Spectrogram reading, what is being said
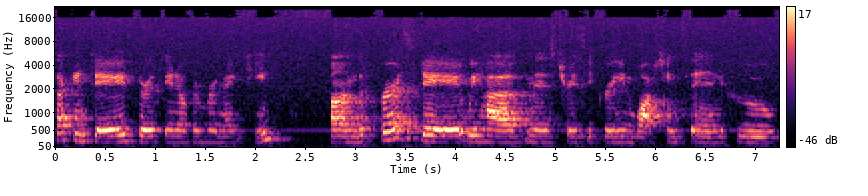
second day, Thursday, November 19th. Um, the first day, we have Ms. Tracy Greene Washington, who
